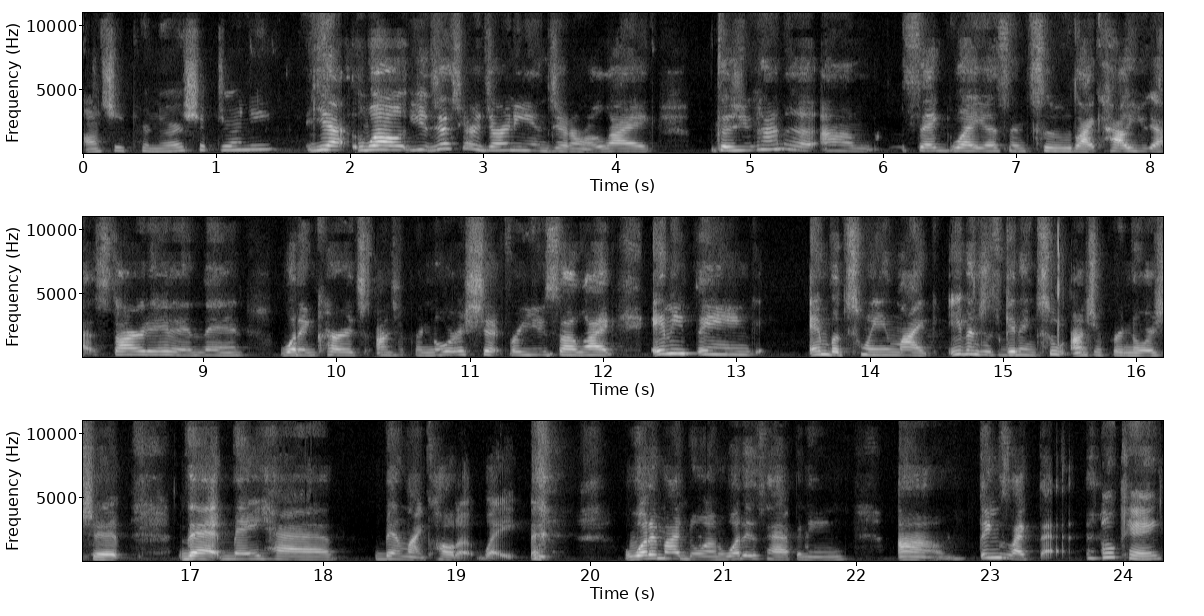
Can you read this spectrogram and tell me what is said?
entrepreneurship journey? Yeah, well, you just your journey in general. Like because you kind of um, segue us into like how you got started and then what encouraged entrepreneurship for you. So like anything in between, like even just getting to entrepreneurship that may have been like, hold up, wait, what am I doing? What is happening? Um, things like that. Okay.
